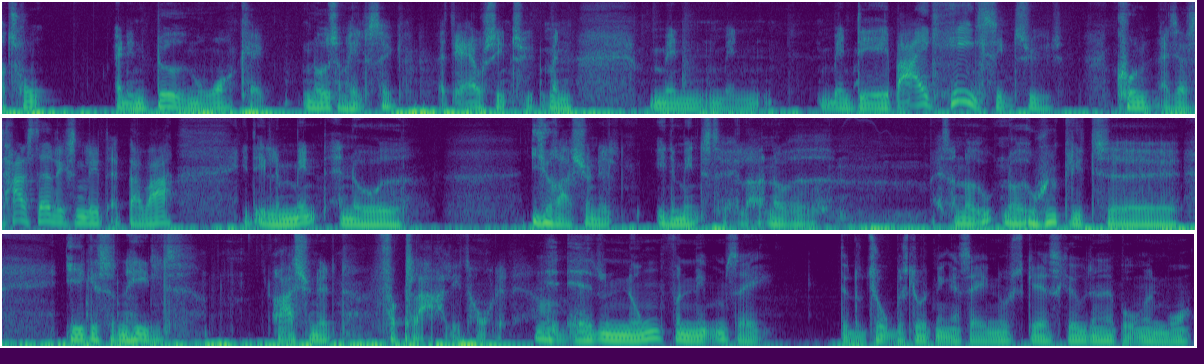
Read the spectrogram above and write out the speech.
at tro, at en død mor kan noget som helst. Ikke? Altså, det er jo sindssygt, men, men, men, men det er bare ikke helt sindssygt kun. Altså, jeg har det stadigvæk sådan lidt, at der var et element af noget irrationelt i det mindste, eller noget, altså noget, noget uhyggeligt øh, ikke sådan helt rationelt forklarligt over det der. Mm. Havde du nogen fornemmelse af, da du tog beslutningen og sagde, nu skal jeg skrive den her bog med min mor,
